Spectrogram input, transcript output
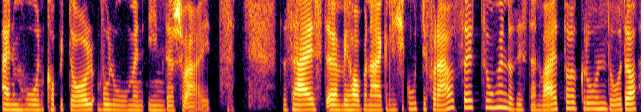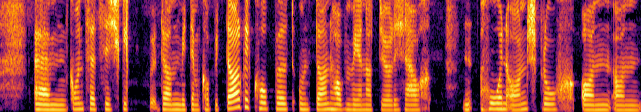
einem hohen Kapitalvolumen in der Schweiz. Das heißt, äh, wir haben eigentlich gute Voraussetzungen. Das ist ein weiterer Grund, oder? Ähm, grundsätzlich dann mit dem Kapital gekoppelt und dann haben wir natürlich auch einen hohen Anspruch an, an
